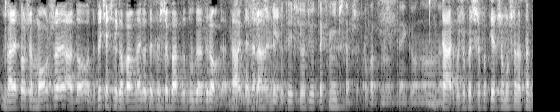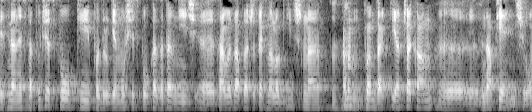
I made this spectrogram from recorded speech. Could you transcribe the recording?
No ale to, że może, a do odbycia się tego walnego to jest jeszcze bardzo długa droga. Tak? Bardzo ciężkie tutaj, jeśli chodzi o techniczne przeprowadzenie tego. No, ale... Tak, bo że po pierwsze muszą nastąpić zmiany w statucie spółki, po drugie musi spółka zapewnić e, całe zaplecze technologiczne. Mhm. Powiem tak, ja czekam e, w napięciu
